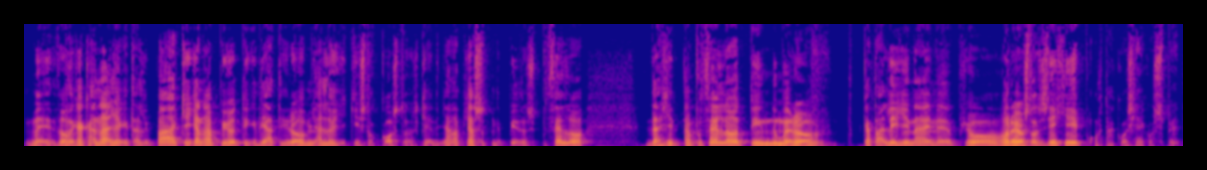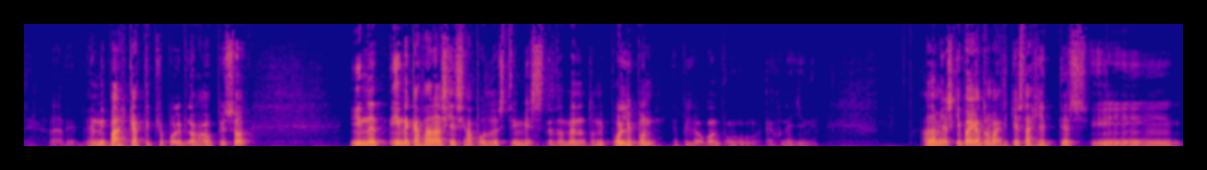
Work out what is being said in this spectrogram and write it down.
με 12 κανάλια κτλ. Και, και για να πει ότι διατηρώ μια λογική στο κόστος και για να πιάσω την επίδοση που θέλω, την ταχύτητα που θέλω, την νούμερο καταλήγει να είναι πιο ωραίο στο στίχη, 825. Δηλαδή δεν υπάρχει κάτι πιο πολύπλοκο από πίσω. Είναι, είναι καθαρά σχέση απόδοσης τιμής δεδομένων των υπόλοιπων επιλογών που έχουν γίνει. Αλλά μιας και είπα για τρομακτικές ταχύτητες, η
